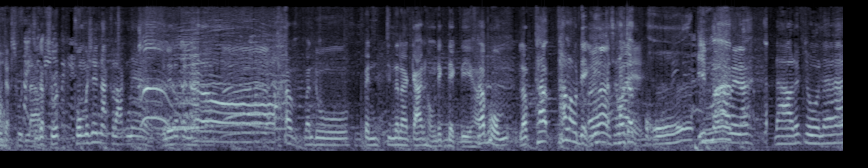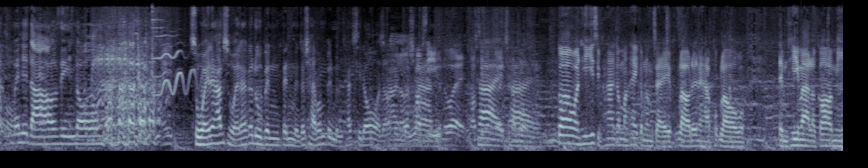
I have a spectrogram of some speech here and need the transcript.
ดูจากชุดแล้วดูจากชุดคงไม่ใช่นักรักแน่อันนี้ก็เป็นนักรบมันดูเป็นจินตนาการของเด็กๆดีคครัรับบผม แล้วถ้าถ้าเราเด็กนี่เออใช่เราจะ โอ้โห อินมากเลยนะ ดาวเนปจูนนะฮะไม่ใช่ดาวซิงโดม สวยนะครับสวยนะก็ดูเป็นเป็นเหมือนเจ้าชายเพราะมันเป็นเหมือนทักซิโดเนาะแล้วก็ชอบสีกันด้วยชอบสีใช่กันด้วยใช่ก็วันที่ 25 ก็มาให้กำลังใจพวกเราด้วยนะครับ พวกเราเต็มที่มากแล้วก็มี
